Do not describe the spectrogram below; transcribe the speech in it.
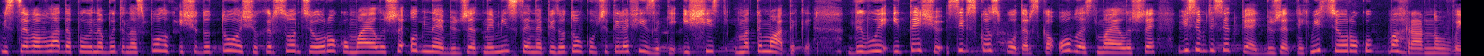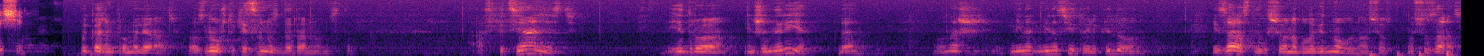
Місцева влада повинна бити на сполох і щодо того, що Херсон цього року має лише одне бюджетне місце на підготовку вчителя фізики і шість математики. Дивує і те, що сільськогосподарська область має лише 85 бюджетних місць цього року в аграрному виші. Ми кажемо про меліорацію. Знову ж таки, звернусь до аграрного університету. А спеціальність гідроінженерія, да, вона ж Міносвіту ліквідована. І зараз лише вона була відновлена, ось, ось зараз.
